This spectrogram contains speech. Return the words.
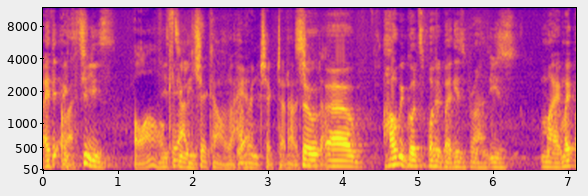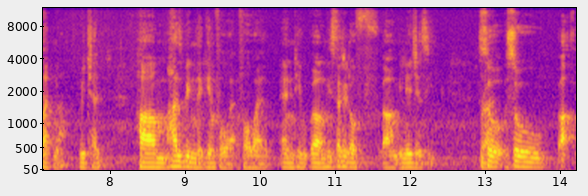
I think it still is. Oh, wow, okay, I'll is. check out. I haven't checked it out. So, it out. uh, how we got spotted by this brand is my, my partner, Richard, um, has been in the game for, a while- for a while, and he, um, he started off um, in agency. So, so uh,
